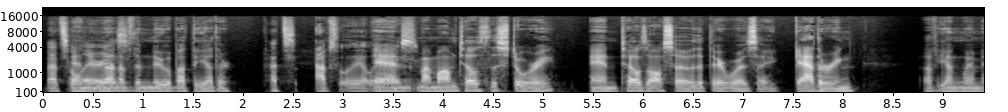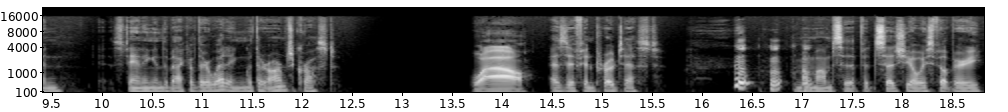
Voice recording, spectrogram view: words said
That's And hilarious. none of them knew about the other. That's absolutely hilarious. And my mom tells the story and tells also that there was a gathering of young women standing in the back of their wedding with their arms crossed wow. as if in protest. My mom said, said she always felt very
